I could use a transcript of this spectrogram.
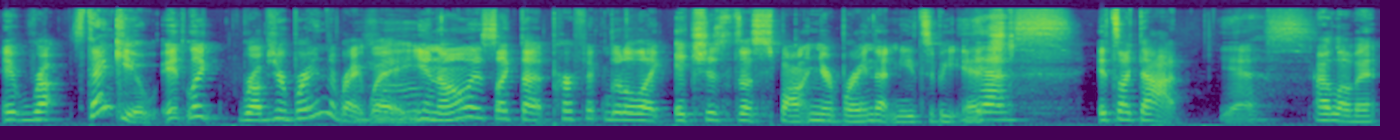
It rubs. Thank you. It like rubs your brain the right way. Mm-hmm. You know, it's like that perfect little like itches the spot in your brain that needs to be itched. Yes. It's like that. Yes. I love it.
